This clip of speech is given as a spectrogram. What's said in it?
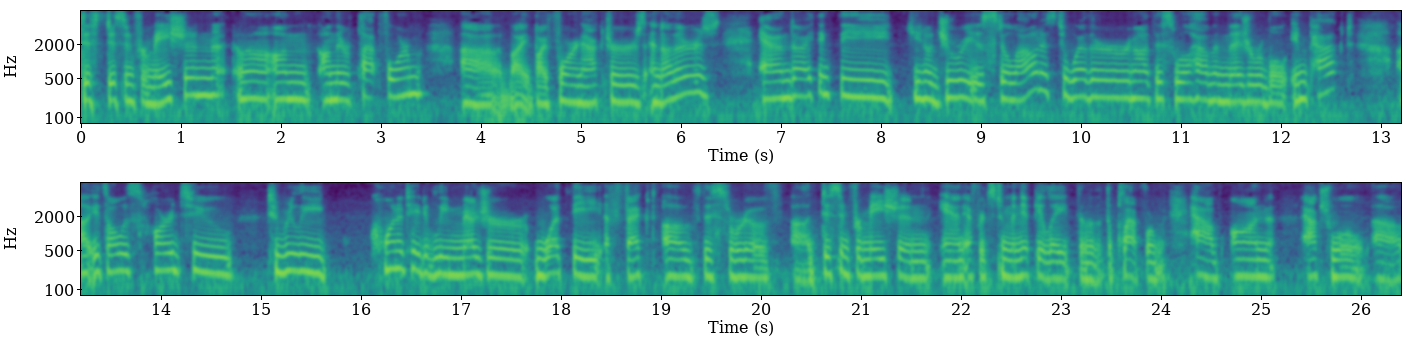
dis disinformation uh, on, on their platform uh, by, by foreign actors and others. And I think the you know, jury is still out as to whether or not this will have a measurable impact. Uh, it's always hard to, to really quantitatively measure what the effect of this sort of uh, disinformation and efforts to manipulate the, the platform have on actual uh,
